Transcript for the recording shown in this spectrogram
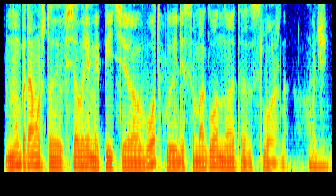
Ну, потому что все время пить э, водку или самогон, ну, это сложно очень.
